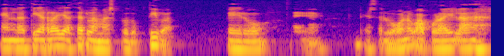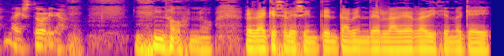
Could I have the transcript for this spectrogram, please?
en, la tierra y hacerla más productiva. Pero eh, desde luego no va por ahí la, historia. No, no. La verdad que se les intenta vender la guerra diciendo que,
